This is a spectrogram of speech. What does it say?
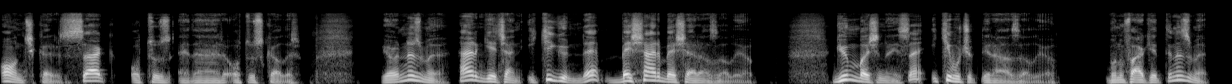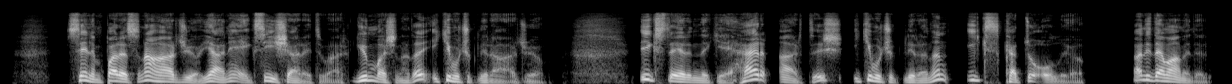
10 çıkarırsak 30 eder, 30 kalır. Gördünüz mü? Her geçen 2 günde beşer beşer azalıyor. Gün başına ise 2,5 lira azalıyor. Bunu fark ettiniz mi? Senin parasını harcıyor, yani eksi işareti var. Gün başına da 2,5 lira harcıyor. x değerindeki her artış 2,5 liranın x katı oluyor. Hadi devam edelim.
